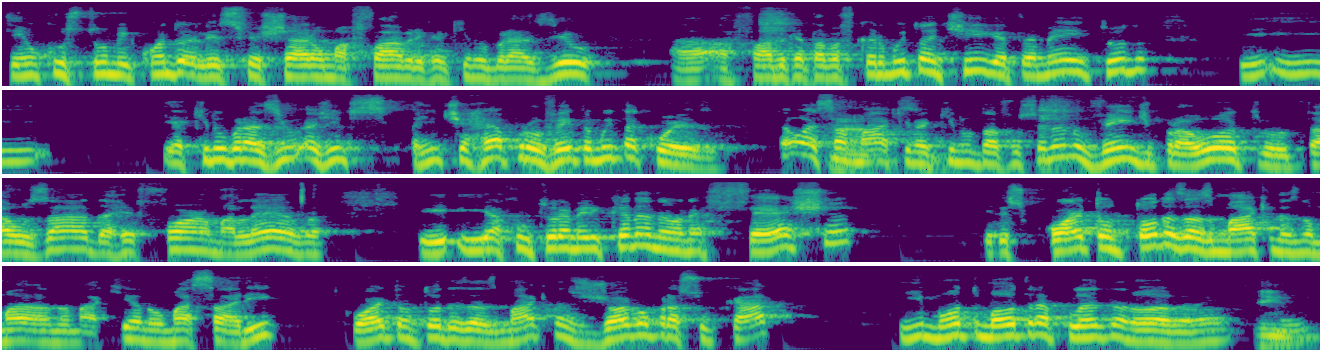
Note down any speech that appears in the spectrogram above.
tem o costume, quando eles fecharam uma fábrica aqui no Brasil, a, a fábrica estava ficando muito antiga também e tudo, e, e, e, aqui no Brasil a gente, a gente reaproveita muita coisa. Então, essa ah, máquina aqui não está funcionando, vende para outro, está usada, reforma, leva. E, e, a cultura americana não, né? Fecha, eles cortam todas as máquinas numa, numa, aqui, no maçari, cortam todas as máquinas, jogam para sucata e montam uma outra planta nova, né? Sim.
